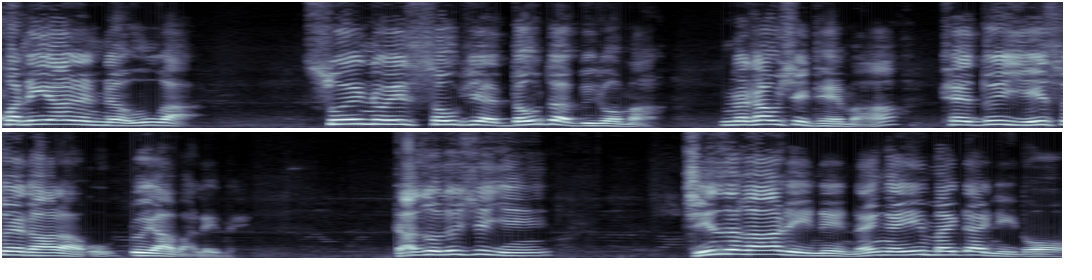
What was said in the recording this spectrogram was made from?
902ဦးကဆွေးနွေးဆုံးဖြတ်သုံးသပ်ပြီးတော့မှ2008ထဲမှာထည့်သွင်းရေးဆွဲထားတာကို တွေ့ရပါလိမ့်မယ်။ဒါဆိုလို့ရှိရင်ဂျင်းစကားတွေနဲ့နိုင်ငံရေးမိုက်တိုက်နေတော့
